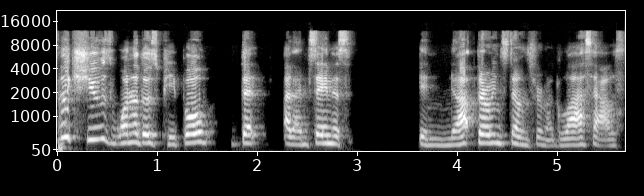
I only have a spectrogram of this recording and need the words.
like she was one of those people that, and I'm saying this in not throwing stones from a glass house.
